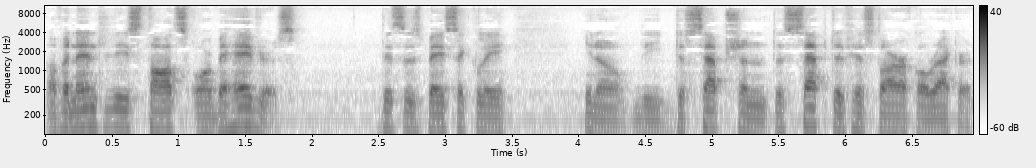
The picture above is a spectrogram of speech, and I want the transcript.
of an entity's thoughts or behaviors. This is basically, you know, the deception, deceptive historical record.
